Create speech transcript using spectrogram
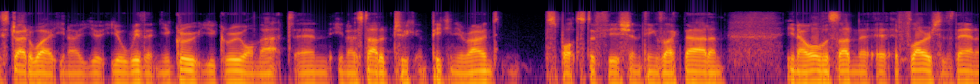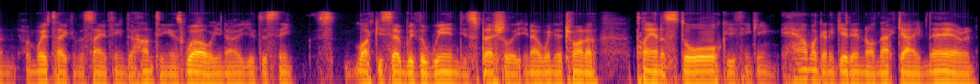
straight away, you know, you, you're with it, and you grew you grew on that, and you know started to, picking your own spots to fish and things like that, and you know all of a sudden it, it flourishes then, and, and we've taken the same thing to hunting as well. You know, you just think like you said, with the wind, especially, you know, when you're trying to plan a stalk, you're thinking, how am I going to get in on that game there? And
